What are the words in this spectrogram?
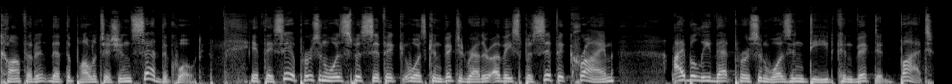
confident that the politician said the quote. If they say a person was specific was convicted rather of a specific crime, I believe that person was indeed convicted. But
